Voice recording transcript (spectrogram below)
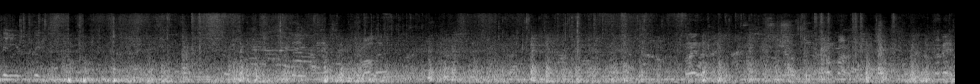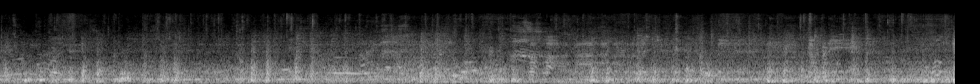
ゆっくりまだそれな頑張るそれはは頑張れよし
